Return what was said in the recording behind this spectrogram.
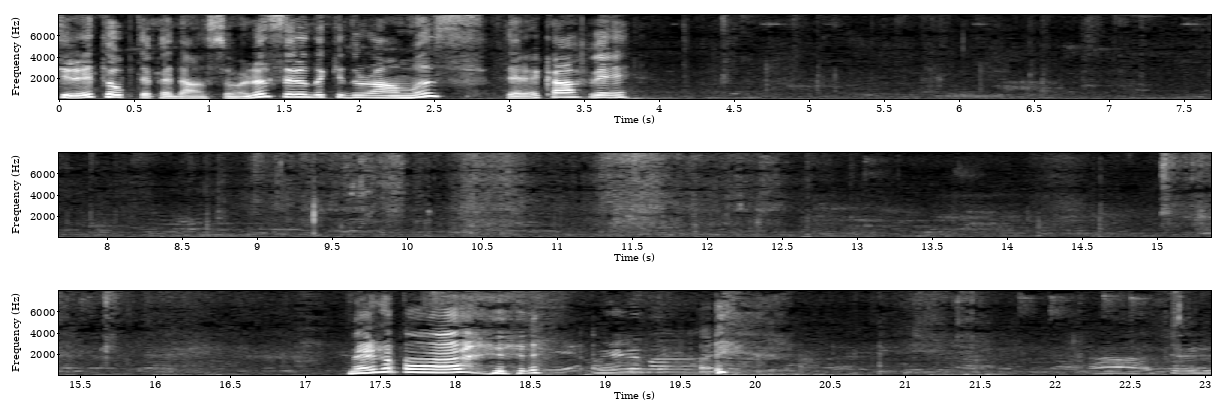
Tire Toptepe'den sonra sıradaki durağımız Dere Kahve. Merhaba. Merhaba. Ha, şöyle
